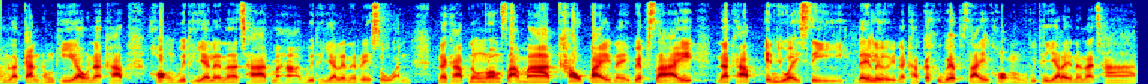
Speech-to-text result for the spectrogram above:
มและการท่องเที่ยวนะครับ ของวิทยาลัยนานาชาติ มหาวิทยาลัยนเรศวรนะครับ น้องๆสามารถเข้าไปในเว็บไซต์นะครับ NUIC ได้เลยนะครับ ก็คือเว็บไซต์ของวิทยาลัยนานาชาติ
